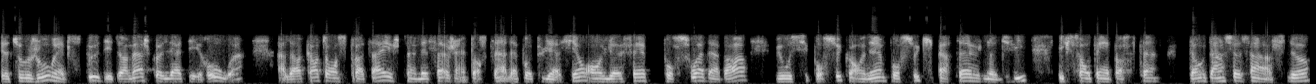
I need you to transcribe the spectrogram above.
Il y a toujours un petit peu des dommages collatéraux. Hein. Alors, quand on se protège, c'est un message important à la population. On le fait pour soi d'abord, mais aussi pour ceux qu'on aime, pour ceux qui partagent notre vie et qui sont importants. Donc, dans ce sens-là,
